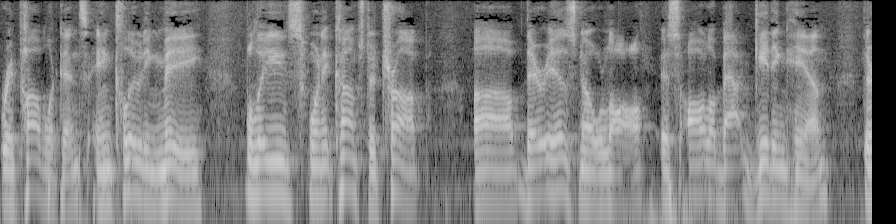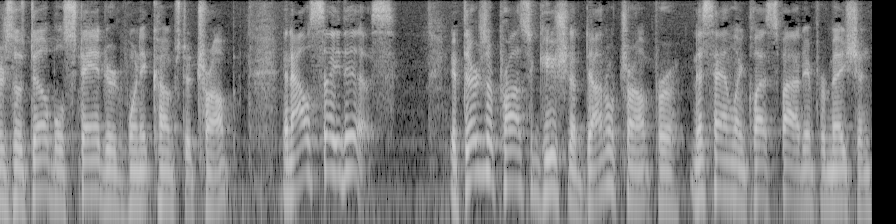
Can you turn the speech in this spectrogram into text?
Republicans, including me, believes when it comes to Trump, uh, there is no law. It's all about getting him. There's a double standard when it comes to Trump. And I'll say this if there's a prosecution of Donald Trump for mishandling classified information,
